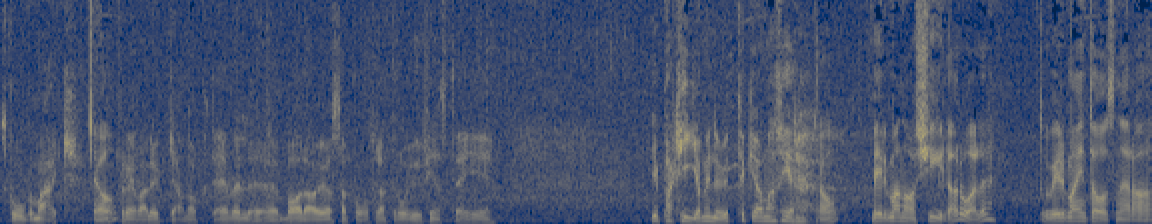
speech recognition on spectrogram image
skog och mark Ja. och pröva lyckan. Och det är väl eh, bara att ösa på för att rådjur finns det i, i parti och minut tycker jag man ser. Ja. Vill man ha kyla då eller? Då vill man inte ha sån här Där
